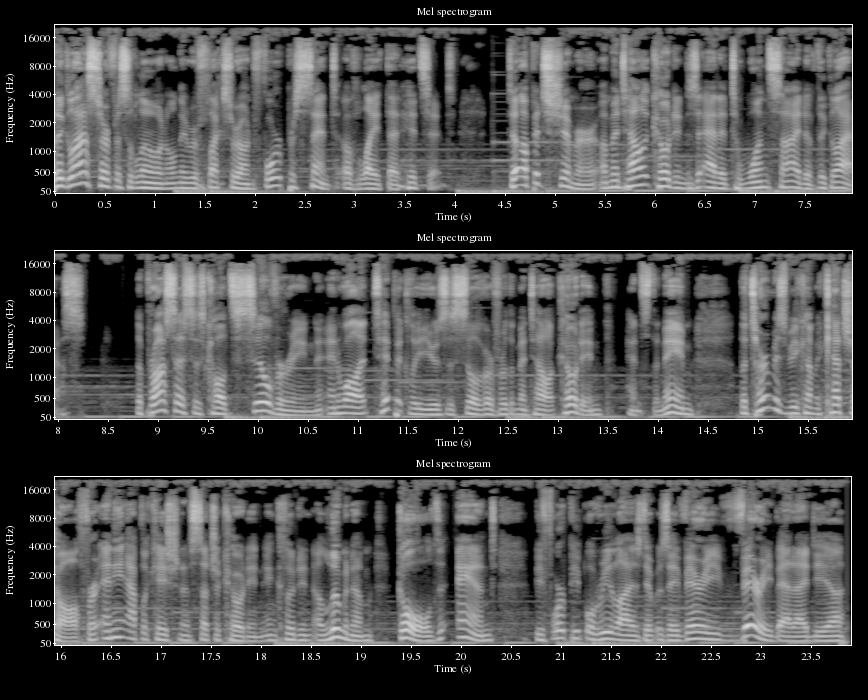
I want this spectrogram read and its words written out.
But a glass surface alone only reflects around 4% of light that hits it. To up its shimmer, a metallic coating is added to one side of the glass. The process is called silvering, and while it typically uses silver for the metallic coating, hence the name, the term has become a catch all for any application of such a coating, including aluminum, gold, and, before people realized it was a very, very bad idea,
